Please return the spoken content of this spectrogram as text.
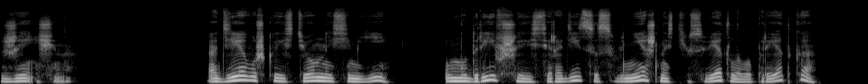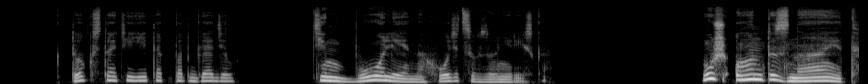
женщина. А девушка из темной семьи, умудрившаяся родиться с внешностью светлого предка, кто, кстати, ей так подгадил, тем более находится в зоне риска. Уж он-то знает,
